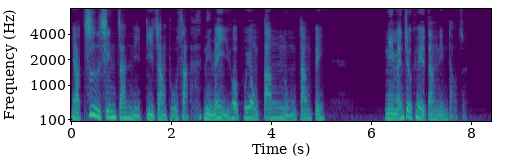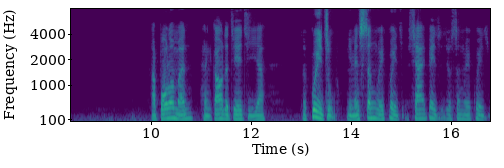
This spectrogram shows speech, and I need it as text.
要自心瞻礼地藏菩萨。你们以后不用当奴当卑，你们就可以当领导者啊。婆罗门很高的阶级呀，贵族，你们升为贵族，下一辈子就升为贵族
